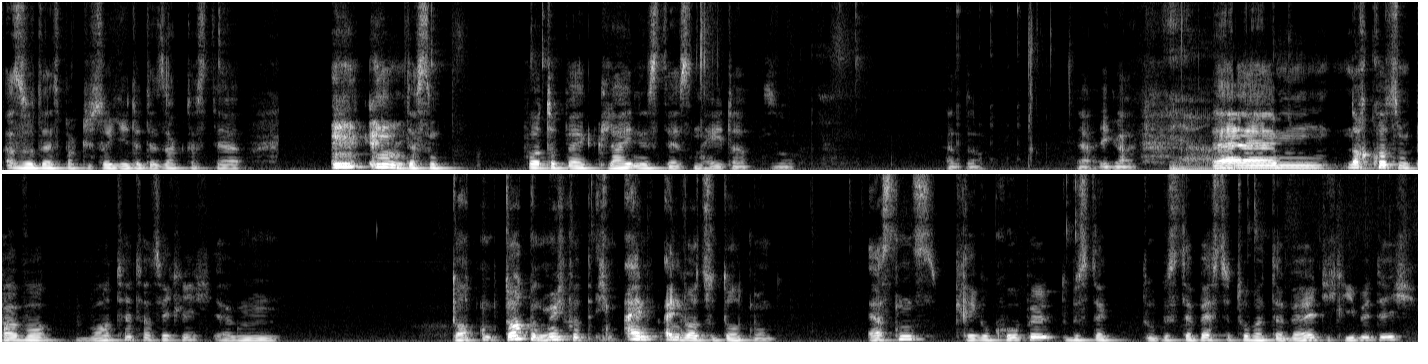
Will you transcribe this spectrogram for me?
also da ist praktisch so jeder, der sagt, dass der, dass ein Quarterback klein ist, der ist ein Hater. So. Also, ja, egal. Ja. Ähm, noch kurz ein paar Wo Worte tatsächlich. Ähm, Dortmund, Dortmund, möchte ich ein, ein Wort zu Dortmund. Erstens, Gregor Kobel, du bist der, du bist der beste Torwart der Welt, ich liebe dich.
